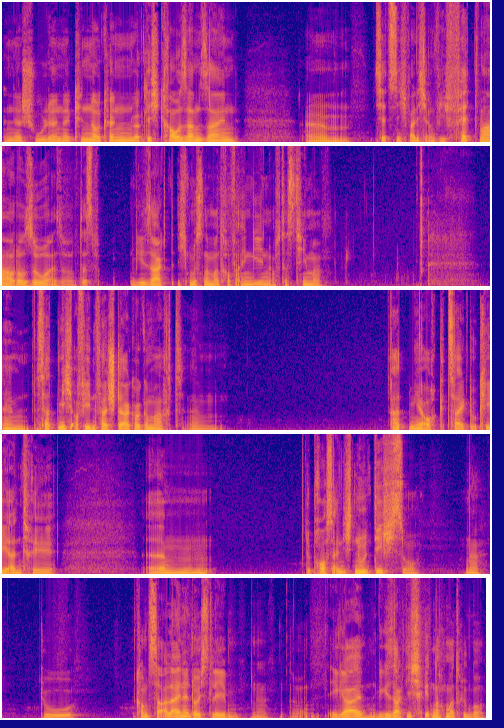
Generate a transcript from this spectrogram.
in der Schule. Ne, Kinder können wirklich grausam sein. Ähm, ist jetzt nicht, weil ich irgendwie fett war oder so. Also das wie gesagt, ich muss nochmal drauf eingehen, auf das Thema. Ähm, das hat mich auf jeden Fall stärker gemacht. Ähm, hat mir auch gezeigt, okay, André, ähm, du brauchst eigentlich nur dich so. Ne? Du kommst da alleine durchs Leben. Ne? Egal, wie gesagt, ich rede nochmal drüber.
